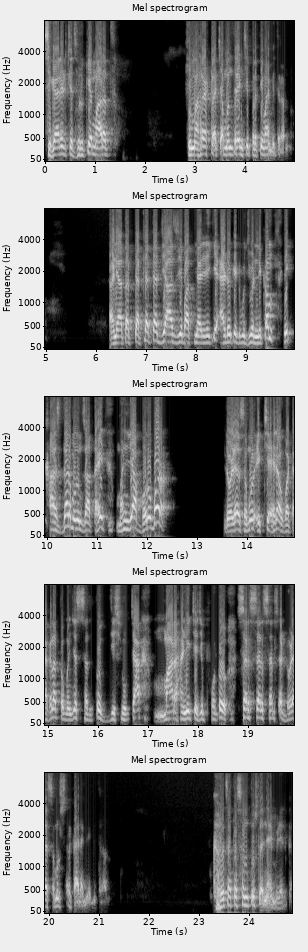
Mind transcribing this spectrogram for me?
सिगारेटचे झुरके मारत ही महाराष्ट्राच्या मंत्र्यांची प्रतिमा आहे मित्रांनो. आणि आता त्यातल्या त्यात जी आज जी बातमी आलेली की ऍडव्होकेट उज्ज्वल निकम हे खासदार म्हणून जात आहेत. म्हणल्या बरोबर डोळ्यासमोर एक चेहरा उभा टाकला तो म्हणजे संतोष देशमुखच्या मारहाणीचे जे फोटो सर सर सर सर डोळ्यासमोर सरकायला लागले मित्रांनो. खरंच आता संतोषला न्याय मिळेल का?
